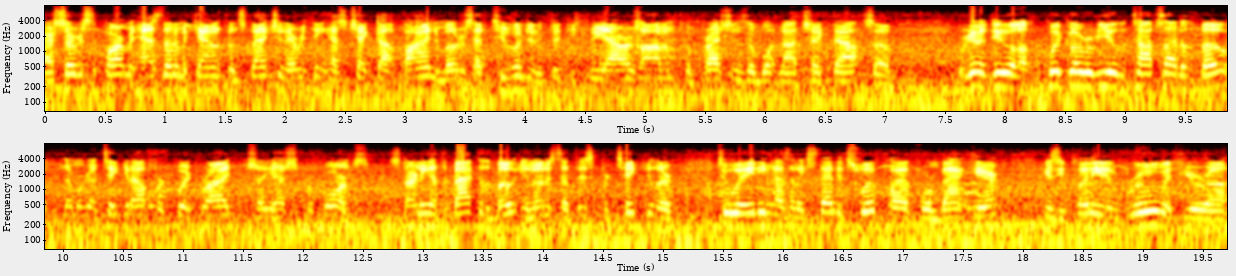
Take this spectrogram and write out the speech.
Our service department has done a mechanical inspection. Everything has checked out fine. The motors have 253 hours on them, compressions and whatnot checked out. So we're going to do a quick overview of the top side of the boat, then we're going to take it out for a quick ride and show you how she performs. Starting at the back of the boat, you'll notice that this particular 280 has an extended swim platform back here. Gives you plenty of room if you're uh,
